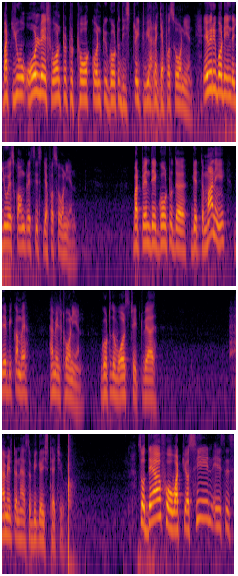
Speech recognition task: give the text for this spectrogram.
But you always wanted to talk when you go to the street, we are a Jeffersonian. Everybody in the US Congress is Jeffersonian. But when they go to the, get the money, they become a Hamiltonian. Go to the Wall Street where Hamilton has a bigger statue. So therefore, what you're seeing is this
